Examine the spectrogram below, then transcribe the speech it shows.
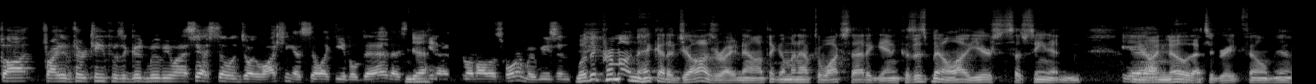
thought Friday the Thirteenth was a good movie. When I say I still enjoy watching, I still like Evil Dead. I still, yeah. you know, I still have all those horror movies. And well, they're promoting the heck out of Jaws right now. I think I'm gonna have to watch that again because it's been a lot of years since I've seen it, and yeah. you know, I know that's a great film. Yeah,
